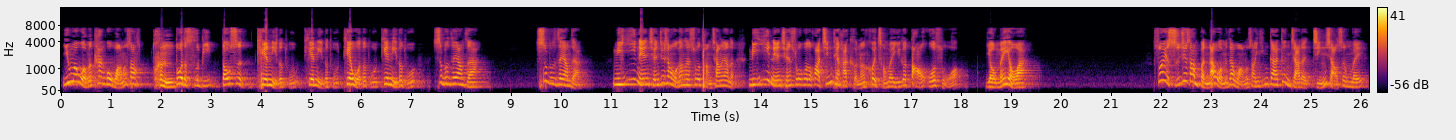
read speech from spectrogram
因为我们看过网络上很多的撕逼，都是贴你的图，贴你的图，贴我的图，贴你的图，是不是这样子啊？是不是这样子啊？你一年前就像我刚才说躺枪一样的，你一年前说过的话，今天还可能会成为一个导火索，有没有啊？所以实际上，本来我们在网络上应该更加的谨小慎微。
